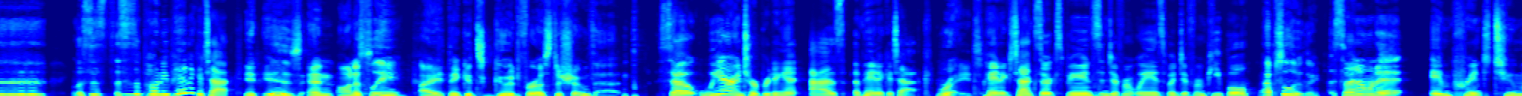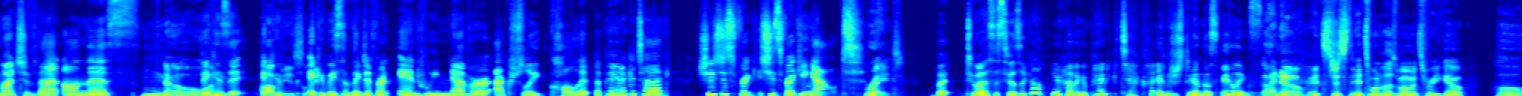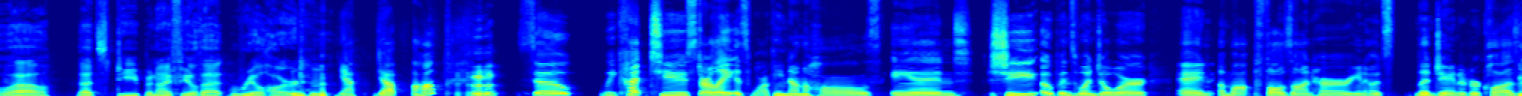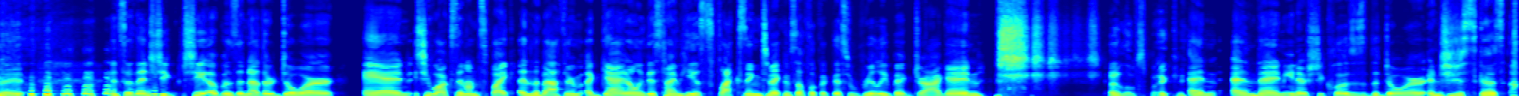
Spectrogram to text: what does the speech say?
this is this is a pony panic attack. It is. And honestly, mm. I think it's good for us to show that. So, we are interpreting it as a panic attack. Right. Panic attacks are experienced in different ways by different people. Absolutely. So, I don't want to imprint too much of that on this No. because it, it obviously. could, it could be something different and we never actually call it a panic attack. She's just freak, she's freaking out. Right. But to us this feels like, "Oh, you're having a panic attack. I understand those feelings." I know. It's just it's one of those moments where you go, "Oh wow, that's deep and I feel that real hard." Yeah. Yep. Uh huh. so we cut to Starlight is walking down the halls and she opens one door and a mop falls on her. You know, it's the janitor closet. and so then she she opens another door and she walks in on Spike in the bathroom again. Only this time he is flexing to make himself look like this really big dragon. I love Spike. And and then you know she closes the door and she just goes,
